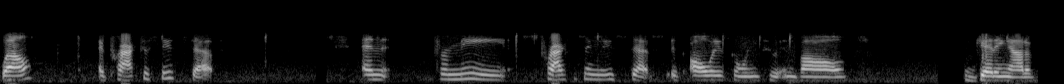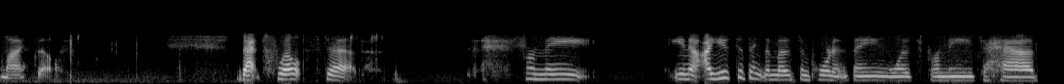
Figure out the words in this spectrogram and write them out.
Well, I practice these steps. And for me, practicing these steps is always going to involve getting out of myself. That 12th step, for me, you know, I used to think the most important thing was for me to have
